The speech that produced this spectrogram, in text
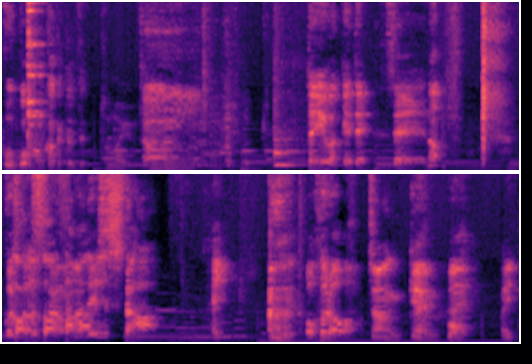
これご飯かけて絶対うまいよというわけでせーの。ごちそうさまでした。はい。お風呂。じゃんけんぽん。はい。はい。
